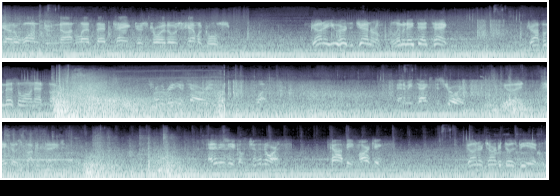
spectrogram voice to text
Shadow 1, do not let that tank destroy those chemicals. Gunner, you heard the General. Eliminate that tank. Drop a missile on that fucker. That's where the radio tower is. What? Enemy tanks destroyed. Good. Hate those fucking things. Enemy vehicle to the north. Copy. Marking. Gunner, target those vehicles.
